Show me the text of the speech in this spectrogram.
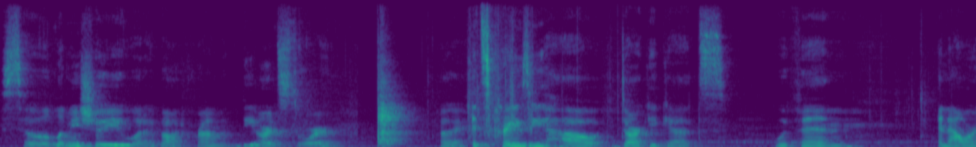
So let me show you what I bought from the art store. Okay, it's crazy how dark it gets within an hour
